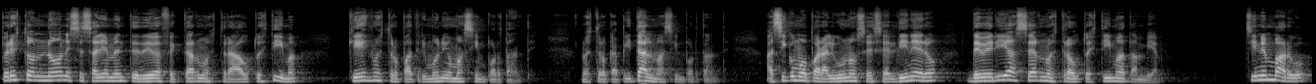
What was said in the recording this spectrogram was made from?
pero esto no necesariamente debe afectar nuestra autoestima que es nuestro patrimonio más importante, nuestro capital más importante. Así como para algunos es el dinero, debería ser nuestra autoestima también. Sin embargo,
